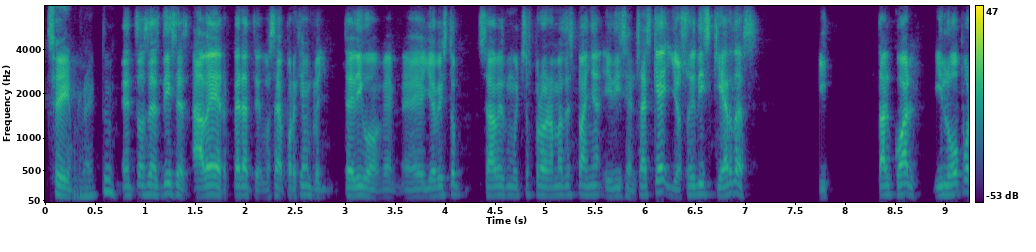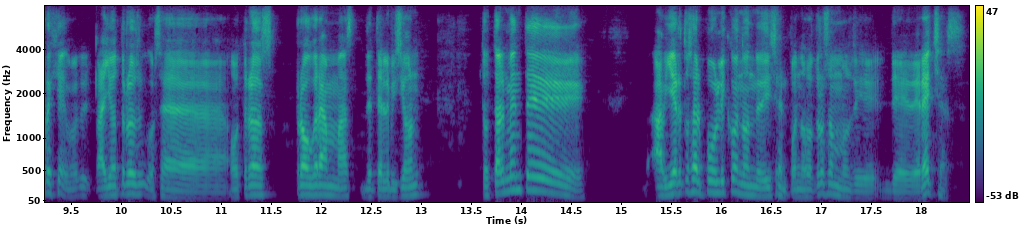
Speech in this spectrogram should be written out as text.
sí. Correcto. Entonces dices, a ver, espérate, o sea, por ejemplo, te digo, eh, yo he visto, sabes, muchos programas de España y dicen, ¿sabes qué? Yo soy de izquierdas. Y tal cual. Y luego, por ejemplo, hay otros, o sea, otros programas de televisión totalmente abiertos al público en donde dicen, pues nosotros somos de, de derechas.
